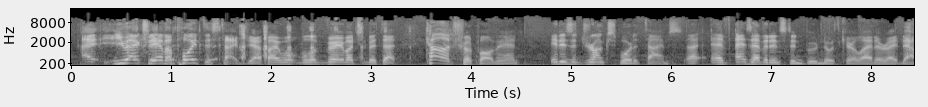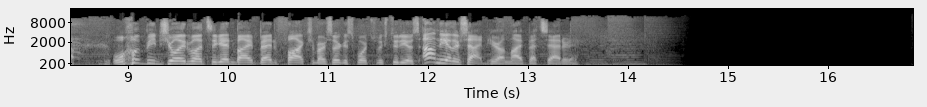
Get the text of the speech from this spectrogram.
I, you actually have a point this time, Jeff. I will, will very much admit that. College football, man. It is a drunk sport at times, uh, as evidenced in Boone, North Carolina right now. We'll be joined once again by Ben Fox from our Circa Sportsbook Studios on the other side here on Live Bet Saturday.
